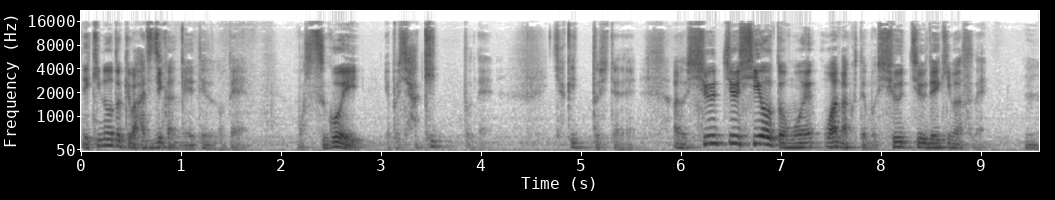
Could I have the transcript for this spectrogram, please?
で、昨日の時は8時間寝てるので、もうすごい、やっぱシャキッとね、シャキッとしてね、あの、集中しようと思わなくても集中できますね。うん。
